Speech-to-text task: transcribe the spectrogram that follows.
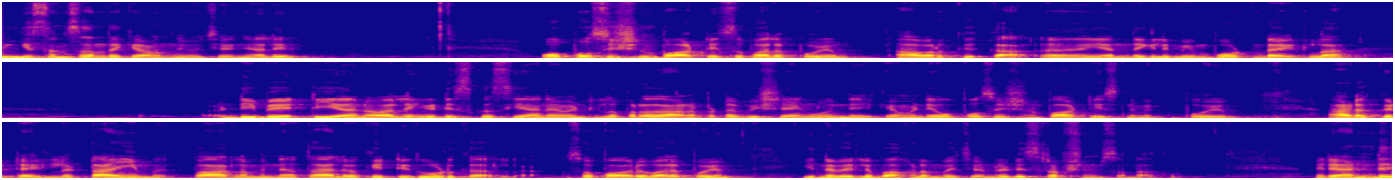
റീസൺസ് എന്തൊക്കെയാണെന്ന് ചോദിച്ചു കഴിഞ്ഞാൽ ഓപ്പോസിഷൻ പാർട്ടീസ് പലപ്പോഴും അവർക്ക് എന്തെങ്കിലും ഇമ്പോർട്ടന്റ് ആയിട്ടുള്ള ഡിബേറ്റ് ചെയ്യാനോ അല്ലെങ്കിൽ ഡിസ്കസ് ചെയ്യാനോ വേണ്ടിയുള്ള പ്രധാനപ്പെട്ട വിഷയങ്ങൾ ഉന്നയിക്കാൻ വേണ്ടി ഓപ്പോസിഷൻ പാർട്ടീസിന് മിക്കപ്പോഴും അഡക്വറ്റ് ആയിട്ടുള്ള ടൈം പാർലമെന്റിനകത്ത് അലോക്കേറ്റ് ചെയ്ത് കൊടുക്കാറില്ല. സോ അപ്പോൾ അവർ പലപ്പോഴും ഇതിന്റെ പേരിൽ ബഹളം വെച്ചുകൊണ്ട് ഡിസ്റപ്ഷൻസ് ഉണ്ടാക്കും. രണ്ട്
